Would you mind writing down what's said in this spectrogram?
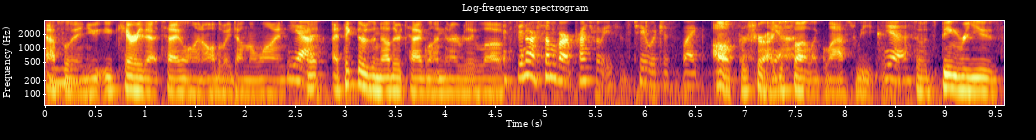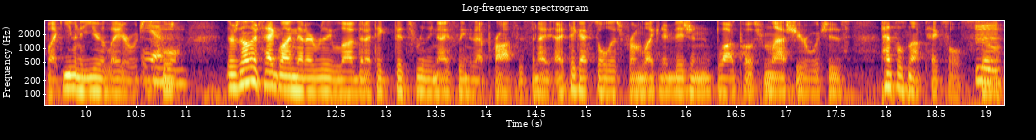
Absolutely, and you, you carry that tagline all the way down the line. Yeah. I, I think there's another tagline that I really love. It's in our some of our press releases too, which is like Oh, for sure. I just saw it like last week. Yeah. So it's being reused like even a year later, which is Yeah. cool. Mm-hmm. There's another tagline that I really love that I think fits really nicely into that process, and I, I think I stole this from like an InVision blog post from last year, which is pencils, not pixels. So mm,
